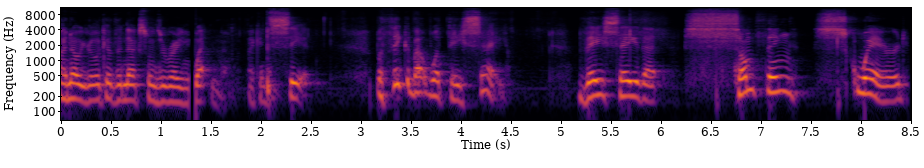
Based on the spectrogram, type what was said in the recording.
I know you're looking at the next ones already wetting. I can see it. But think about what they say. They say that something squared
